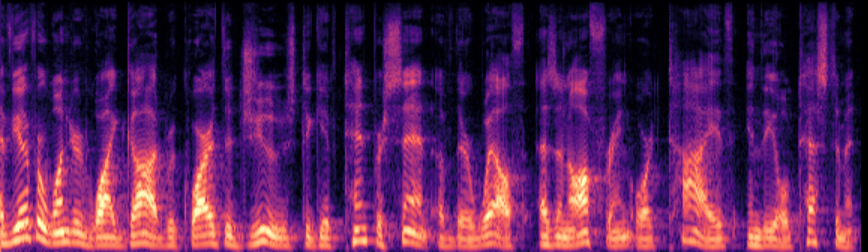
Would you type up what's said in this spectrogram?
Have you ever wondered why God required the Jews to give 10% of their wealth as an offering or tithe in the Old Testament?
